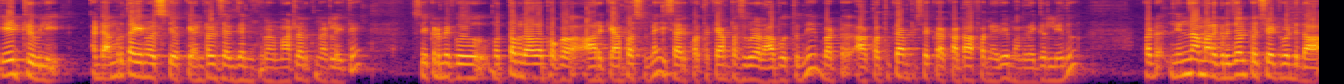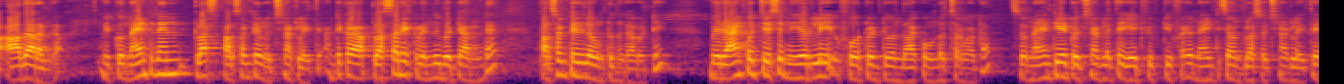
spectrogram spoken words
ఏ ట్రిబుల్ e అంటే అమృత యూనివర్సిటీ యొక్క ఎంట్రన్స్ ఎగ్జామ్కి మనం మాట్లాడుకున్నట్లయితే సో ఇక్కడ మీకు మొత్తం దాదాపు ఒక ఆరు క్యాంపస్ ఉన్నాయి. ఈసారి కొత్త క్యాంపస్ కూడా రాబోతుంది. బట్ ఆ కొత్త క్యాంపస్ యొక్క కట్ ఆఫ్ అనేది మన దగ్గర లేదు. బట్ నిన్న మనకు రిజల్ట్ వచ్చేటువంటి దా- ఆధారంగా. మీకు నైంటీ నైన్ ప్లస్ పర్సంటేజ్ వచ్చినట్లయితే అంటే ఇక్కడ ప్లస్ అని ఇక్కడ ఎందుకు పెట్టానంటే పర్సంటేజ్లో ఉంటుంది కాబట్టి మీ ర్యాంక్ వచ్చేసి నియర్లీ ఫోర్ ట్వంటీ వన్ దాకా ఉండొచ్చు అనమాట సో నైంటీ ఎయిట్ వచ్చినట్లయితే eight fifty five ninety seven plus వచ్చినట్లయితే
